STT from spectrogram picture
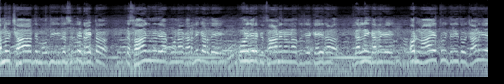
ਅਮਿਤ ਸ਼ਾਹ ਤੇ ਮੋਦੀ ਜੀ ਦੇ ਸਿੱਧੇ ਡਾਇਰੈਕਟ ਕਿਸਾਨ ਯੂਨੀਅਨ ਦੇ ਆਗੂਆਂ ਨਾਲ ਗੱਲ ਨਹੀਂ ਕਰਦੇ। ਉਹਨਾਂ ਜਿਹੜੇ ਕਿਸਾਨ ਇਹਨਾਂ ਨਾਲ ਦੂਜੇ ਕਿਸੇ ਨਾਲ ਗੱਲ ਨਹੀਂ ਕਰਨਗੇ ਔਰ ਨਾ ਇੱਥੋਂ ਦਿੱਲੀ ਤੋਂ ਜਾਣਗੇ,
